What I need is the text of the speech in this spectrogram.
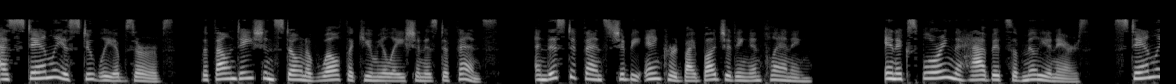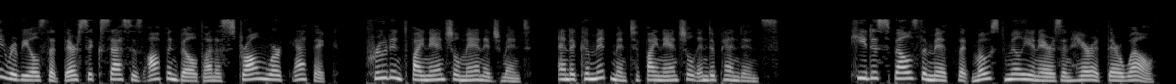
As Stanley astutely observes, the foundation stone of wealth accumulation is defense, and this defense should be anchored by budgeting and planning. In exploring the habits of millionaires, Stanley reveals that their success is often built on a strong work ethic, prudent financial management, and a commitment to financial independence. He dispels the myth that most millionaires inherit their wealth,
